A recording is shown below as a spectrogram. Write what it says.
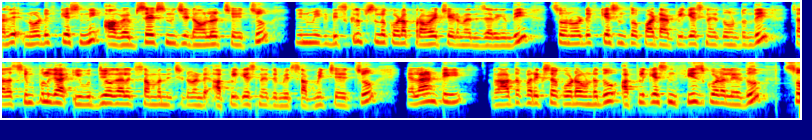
అదే నోటిఫికేషన్ని ఆ వెబ్సైట్స్ నుంచి డౌన్లోడ్ చేయొచ్చు. నేను మీకు డిస్క్రిప్షన్లో కూడా ప్రొవైడ్ చేయడం అయితే జరిగింది. సో నోటిఫికేషన్తో పాటు అప్లికేషన్ అయితే ఉంటుంది. చాలా సింపుల్గా ఈ ఉద్యోగాలకు సంబంధించినటువంటి అప్లికేషన్ అయితే మీరు సబ్మిట్ చేయొచ్చు. ఎలాంటి రాత పరీక్ష కూడా ఉండదు అప్లికేషన్ ఫీజు కూడా లేదు. సో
